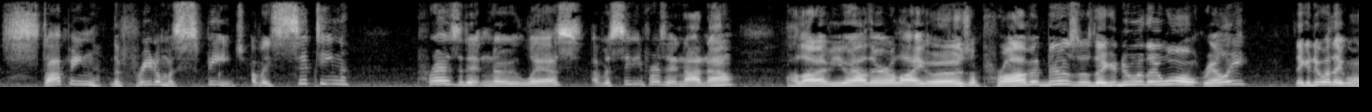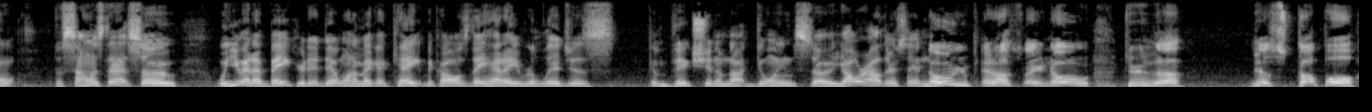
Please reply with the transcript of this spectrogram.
stopping the freedom of speech of a sitting president, no less, of a sitting president. Now, now, a lot of you out there are like, oh, it's a private business. They can do what they want. Really? They can do what they want to silence that. So, when you had a baker that didn't want to make a cake because they had a religious conviction of not doing so, y'all are out there saying, no, you cannot say no to the this couple.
